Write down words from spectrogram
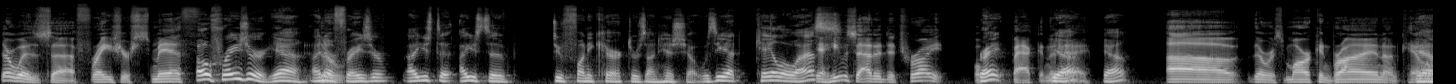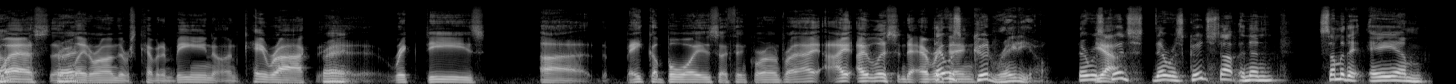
There was uh, Frazer Smith. Oh, Frazer. Yeah, I know There- Frazer. I used to. I used to do funny characters on his show. Was he at KLOS? Yeah, he was out of Detroit Right. back in the yeah, day. Yeah. Uh, there was Mark and Brian on KLOS. right. Uh, later on, there was Kevin and Bean on KROQ. Right. Uh, Rick Dees. Uh, the Baker Boys, I think, were on. I, I, I listened to everything. That was good radio. There was Yeah. good. There was good stuff. And then some of the AM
